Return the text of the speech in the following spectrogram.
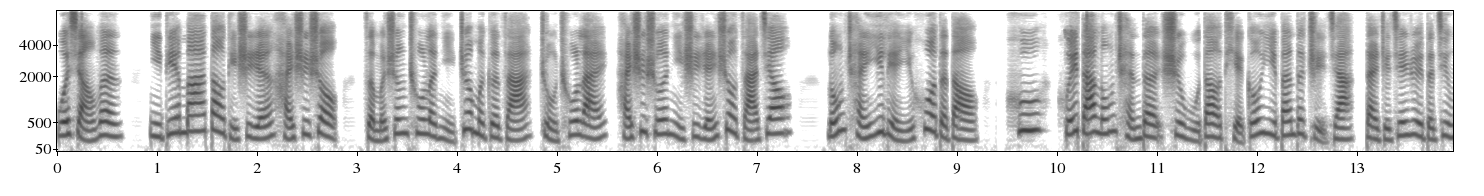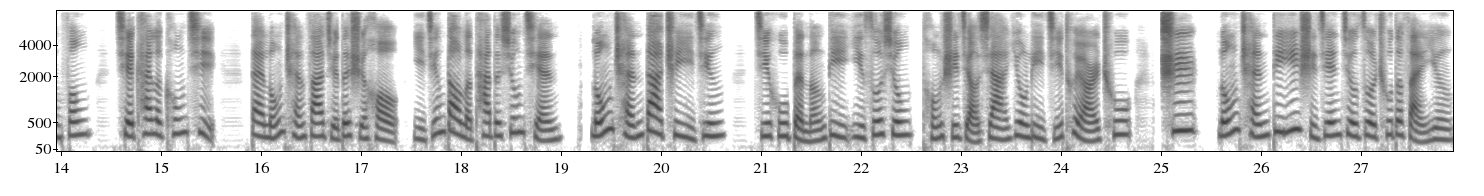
我想问你爹妈到底是人还是兽？怎么生出了你这么个杂种出来？还是说你是人兽杂交？”龙晨一脸疑惑的道：“呼！”回答龙晨的是五道铁钩一般的指甲，带着尖锐的劲风，切开了空气。待龙晨发觉的时候，已经到了他的胸前。龙晨大吃一惊，几乎本能地一缩胸，同时脚下用力急退而出。吃！龙晨第一时间就做出的反应，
